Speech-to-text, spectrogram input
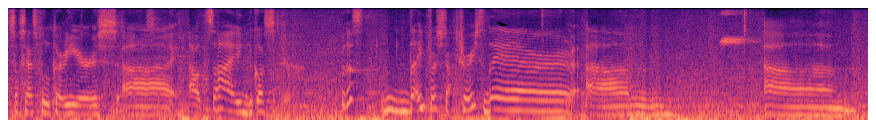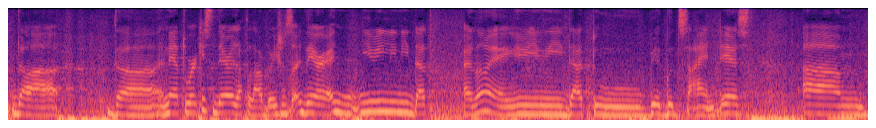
successful careers uh, outside because because the infrastructure is there. Um, um, the the network is there, the collaborations are there, and you really need that. I know, eh, you really need that to be a good scientist. Um,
